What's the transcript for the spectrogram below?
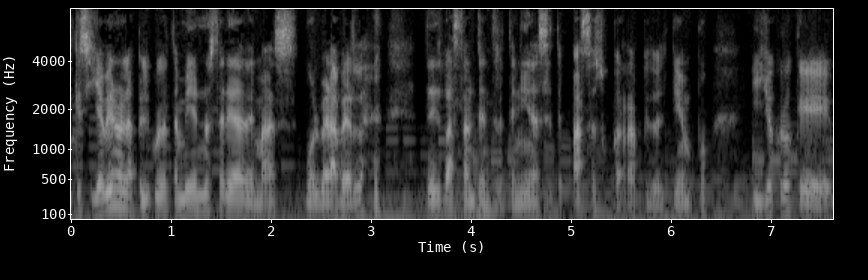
que si ya vieron la película también, no estaría de más volver a verla. es bastante entretenida, se te pasa súper rápido el tiempo y yo creo que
